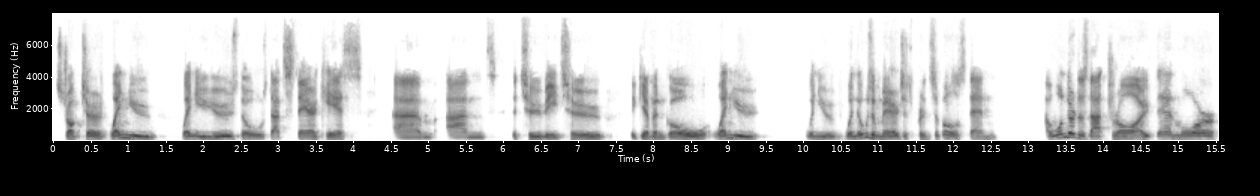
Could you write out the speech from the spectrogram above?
structures when you when you use those that staircase um, and the 2v2 the give and go when you when you when those emerge as principles then i wonder does that draw out then more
